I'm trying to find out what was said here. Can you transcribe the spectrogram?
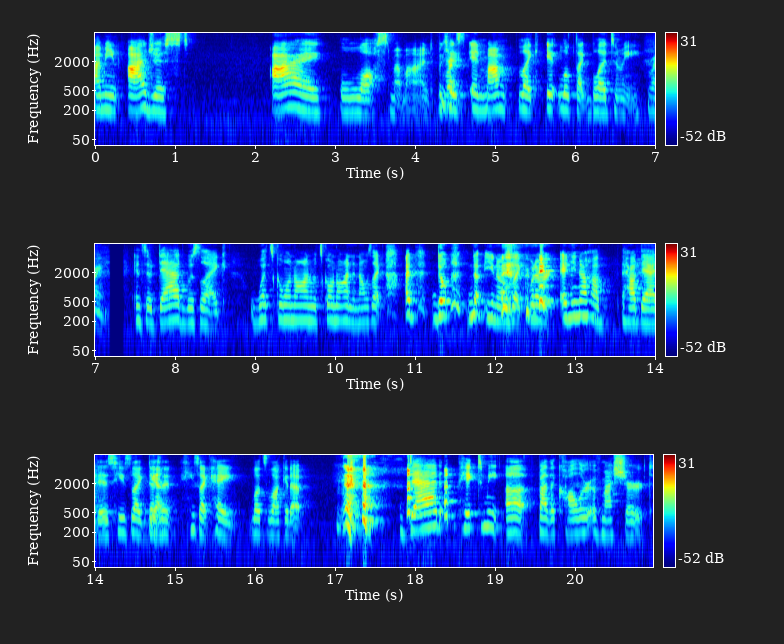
I mean, I just I lost my mind because Right. in my like it looked like blood to me. right. And so dad was like, What's going on? What's going on? And I was like, I don't no you know, like whatever. and you know how how dad is. He's like doesn't he's like, Hey, let's lock it up. Dad picked me up by the collar of my shirt.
